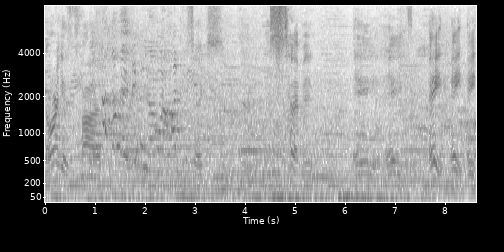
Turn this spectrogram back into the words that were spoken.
The orange is five, six, seven, eight, eight, eight, eight, eight.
